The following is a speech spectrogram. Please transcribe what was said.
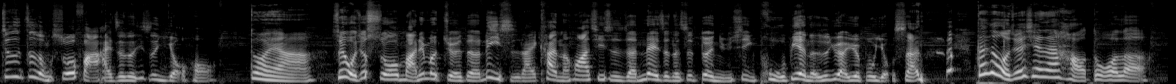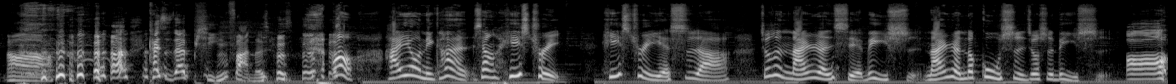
就是这种说法，还真的是有吼。对啊，所以我就说嘛，你有没有觉得历史来看的话，其实人类真的是对女性普遍的是越来越不友善 但是我觉得现在好多了啊，开始在平反了，就是哦。还有你看，像 history。History 也是啊，就是男人写历史，男人的故事就是历史，哦。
